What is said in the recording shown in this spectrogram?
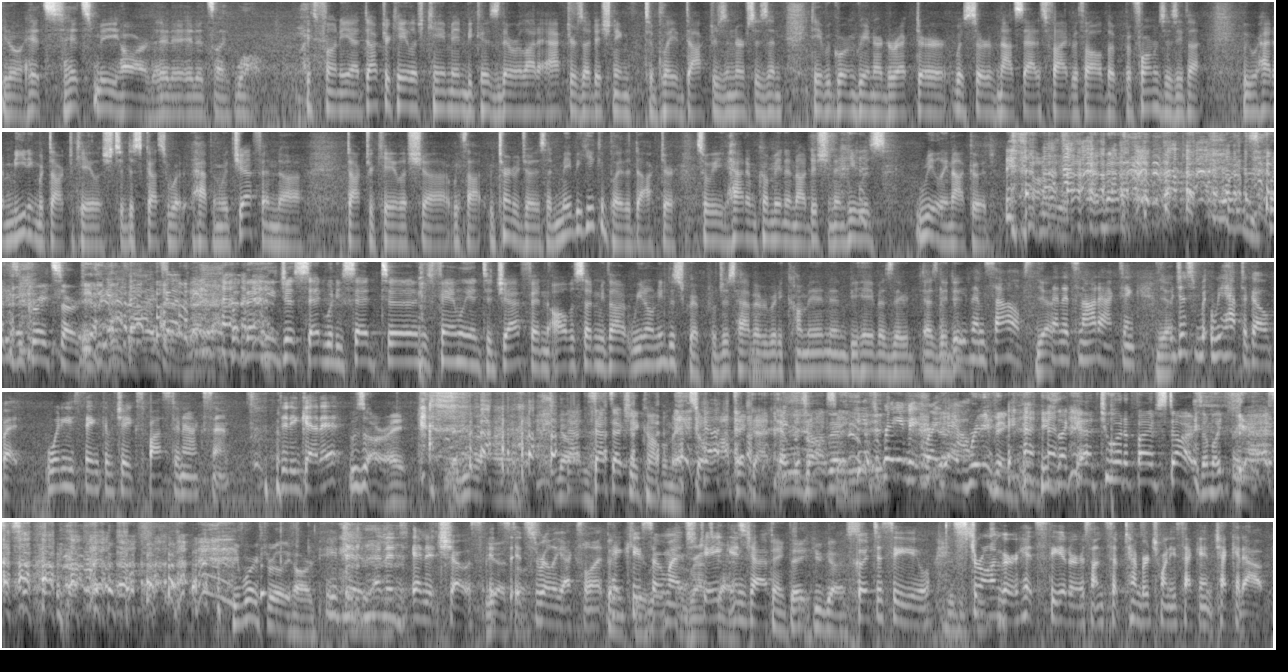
you know, hits hits me hard, and, and it's like whoa. It's funny, yeah. Dr. Kalish came in because there were a lot of actors auditioning to play doctors and nurses, and David Gordon Green, our director, was sort of not satisfied with all the performances. He thought we were, had a meeting with Dr. Kalish to discuss what happened with Jeff, and uh, Dr. Kalish, uh, we thought we turned to each other and said maybe he can play the doctor. So we had him come in and audition, and he was really not good. But he's, but he's a great surgeon. but then he just said what he said to his family and to Jeff, and all of a sudden we thought we don't need the script. We'll just have everybody come in and behave as they as they Be did. themselves. Yeah. Then it's not acting. Yeah. We just we have to go, but what do you think of Jake's Boston accent? Did he get it? It was all right. all right. No, That, that's actually a compliment, so I'll take that. It was awesome. He's raving right Yeah, now. raving. He's like, yeah, two out of five stars. I'm like, yes. he worked really hard. He did, and it and it shows. Yeah, It's it does. it's really excellent. Thank, Thank you you. so much, Congrats, Jake guys. and Jeff. Thank you. Thank you guys. Good to see you. see you Stronger hits theaters on September 22nd. Check it out.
